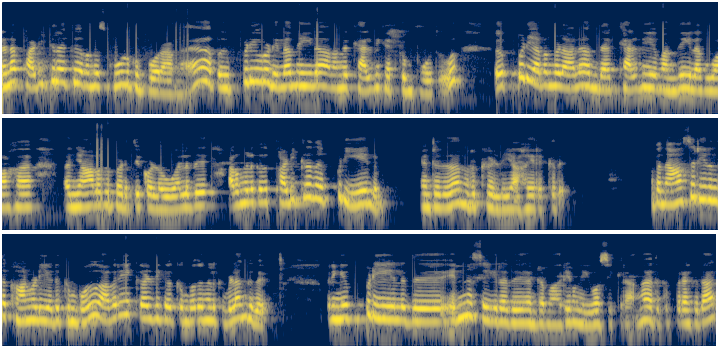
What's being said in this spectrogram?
ஏன்னா படிக்கிறதுக்கு அவங்க ஸ்கூலுக்கு போறாங்க. அப்போ இப்படி ஒரு நிலைமையில அவங்க கல்வி கற்கும் போது எப்படி அவங்களால அந்த கல்வியை வந்து இலகுவாக ஞாபகப்படுத்தி கொள்ளவோ அல்லது அவங்களுக்கு அது படிக்கிறது எப்படி ஏலும் என்றதுதான் ஒரு கேள்வியாக இருக்குது. அப்போ அந்த ஆசிரியர் இந்த காணொலி எடுக்கும்போது அவரே கேள்வி கேட்கும்போது எங்களுக்கு விளங்குது. நீங்க எப்படி எழுது என்ன செய்யறது என்ற மாதிரி அவங்க யோசிக்கிறாங்க. அதுக்கு பிறகுதான்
